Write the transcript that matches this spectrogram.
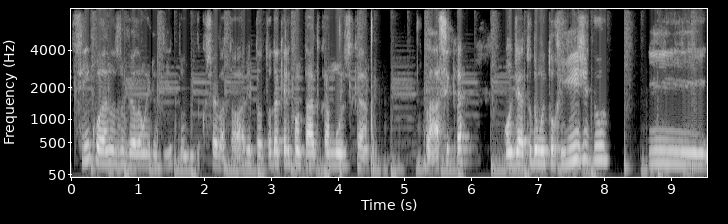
cinco anos no violão erudito do conservatório, então todo aquele contato com a música clássica, onde é tudo muito rígido. E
